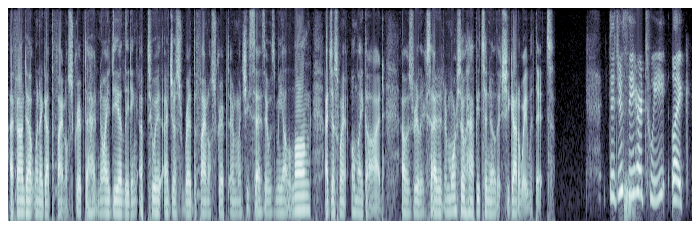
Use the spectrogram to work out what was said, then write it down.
I found out when I got the final script. I had no idea leading up to it. I just read the final script, and when she says it was me all along, I just went, oh my god. I was really excited and more so happy to know that she got away with it. Did you see her tweet, like,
